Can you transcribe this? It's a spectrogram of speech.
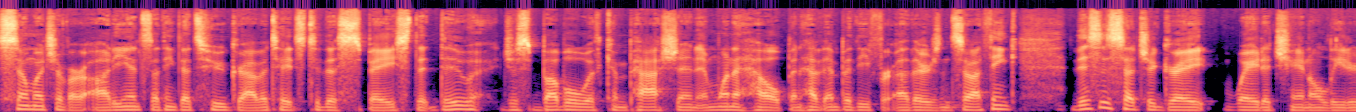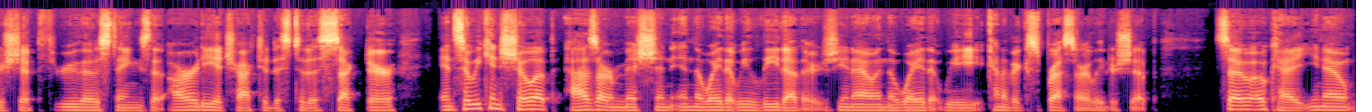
so much of our audience. I think that's who gravitates to this space that do just bubble with compassion and want to help and have empathy for others. And so I think this is such a great way to channel leadership through those things that already attracted us to this sector. And so we can show up as our mission in the way that we lead others, you know, in the way that we kind of express our leadership. So, okay, you know,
